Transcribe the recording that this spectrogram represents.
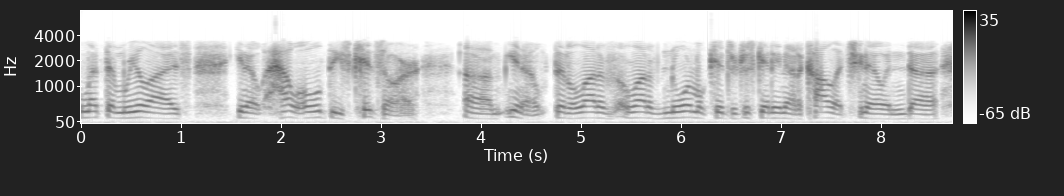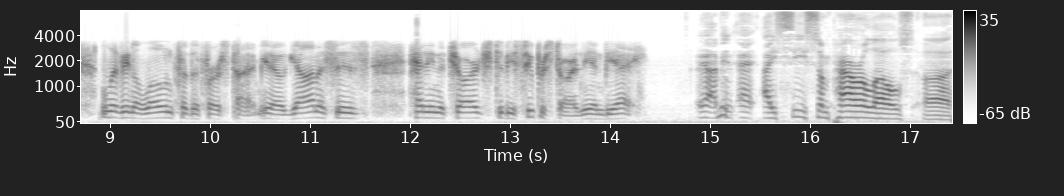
let them realize, you know, how old these kids are um, you know that a lot of a lot of normal kids are just getting out of college, you know, and uh, living alone for the first time. You know, Giannis is heading the charge to be superstar in the NBA. Yeah, I mean, I, I see some parallels uh,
